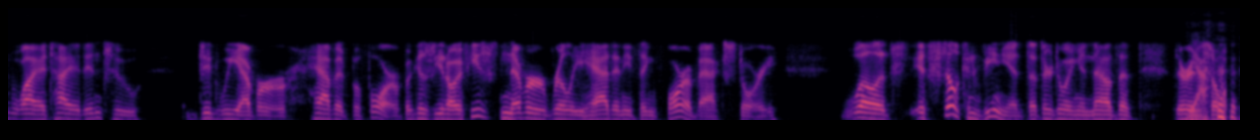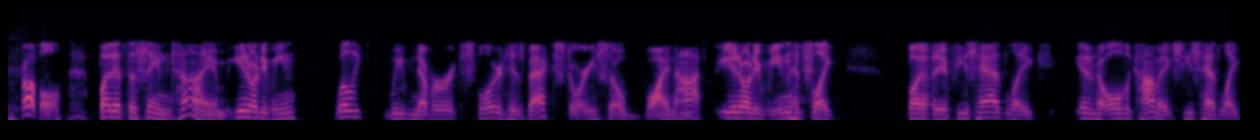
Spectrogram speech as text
why I tie it into did we ever have it before? Because you know if he's never really had anything for a backstory, well, it's it's still convenient that they're doing it now that they're yeah. in so much trouble. But at the same time, you know what I mean? Well, we've never explored his backstory, so why not? You know what I mean? It's like, but if he's had like in all the comics, he's had like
